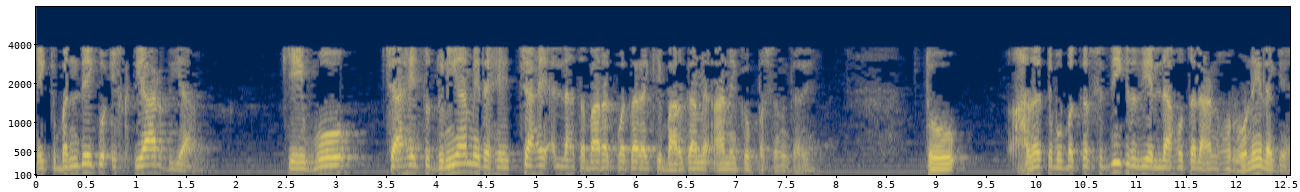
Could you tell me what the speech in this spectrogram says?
ایک بندے کو اختیار دیا کہ وہ چاہے تو دنیا میں رہے، چاہے اللہ تبارک و تعالی کی بارگاہ میں آنے کو پسند کرے۔ تو حضرت بکر صدیق رضی اللہ تعالیٰ عنہ رونے لگے۔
